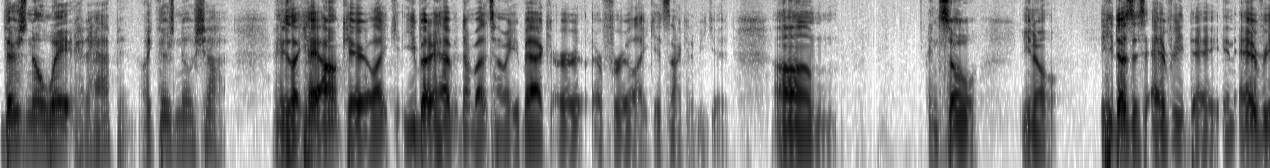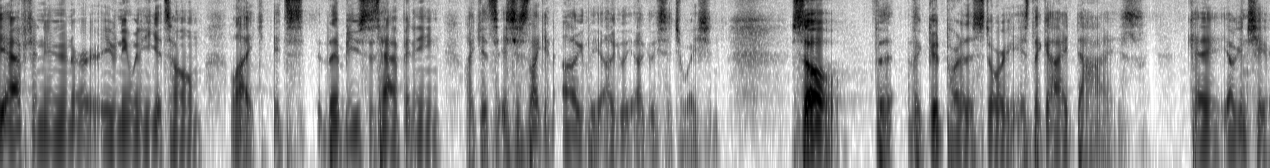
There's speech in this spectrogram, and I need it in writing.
there's no way it could happen. Like there's no shot. And he's like, hey, I don't care. Like you better have it done by the time I get back or, or for real, like it's not going to be good. Um, and so, you know, he does this every day and every afternoon or evening when he gets home like it's the abuse is happening like it's it's just like an ugly ugly ugly situation so the, the good part of this story is the guy dies. Okay? Y'all can cheer.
